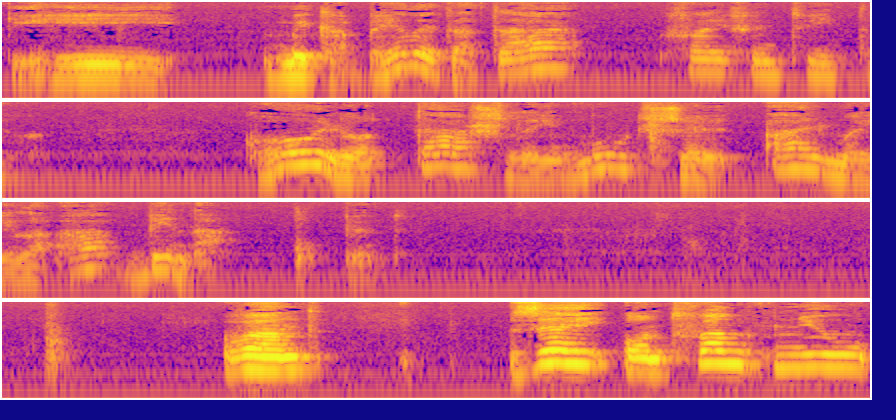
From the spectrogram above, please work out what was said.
Die mekabelet ata 25. Kol ota shleimut shel alma ila'a bina. Punt. Want zij ontvangt nu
